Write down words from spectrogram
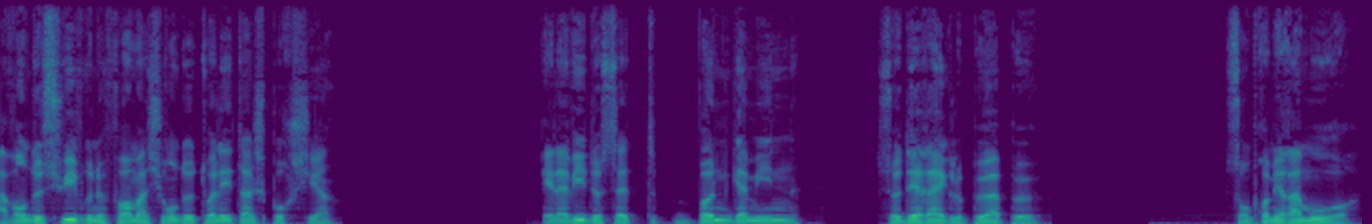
avant de suivre une formation de toilettage pour chiens. Et la vie de cette bonne gamine se dérègle peu à peu. Son premier amour,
